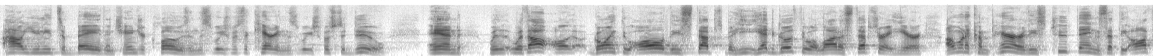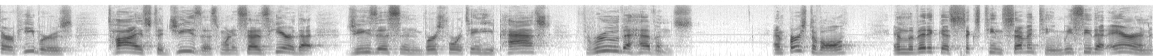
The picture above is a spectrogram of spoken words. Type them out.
how you need to bathe and change your clothes, and this is what you're supposed to carry, and this is what you're supposed to do. And with, without all, going through all these steps, but he, he had to go through a lot of steps right here, I want to compare these two things that the author of Hebrews ties to Jesus when it says here that Jesus, in verse 14, he passed through the heavens. And first of all, in Leviticus 16 17, we see that Aaron,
